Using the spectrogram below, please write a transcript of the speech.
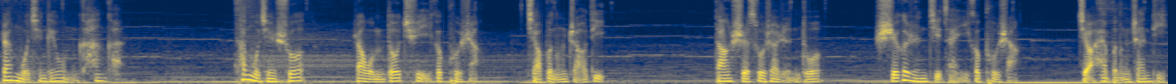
让母亲给我们看看。他母亲说，让我们都去一个铺上，脚不能着地。当时宿舍人多，十个人挤在一个铺上，脚还不能沾地。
